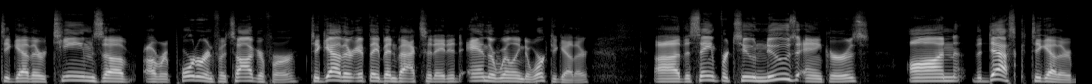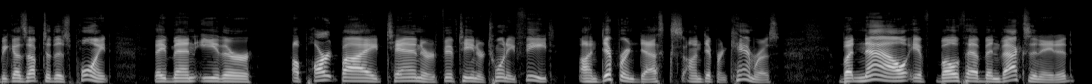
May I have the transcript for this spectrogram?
together teams of a reporter and photographer together if they've been vaccinated and they're willing to work together Uh, the same for two news anchors on the desk together because up to this point, they've been either apart by 10 or 15 or 20 feet on different desks on different cameras. But now, if both have been vaccinated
